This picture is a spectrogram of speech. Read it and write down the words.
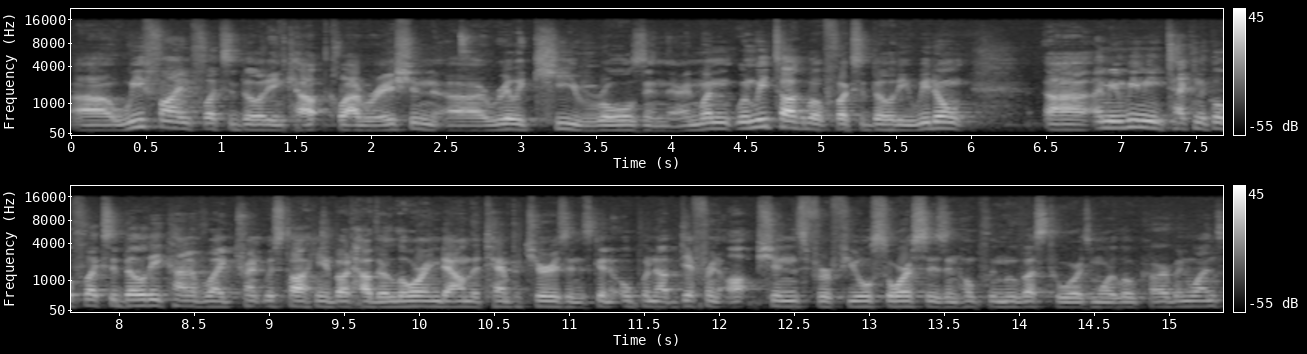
uh, we find flexibility and collaboration uh, really key roles in there. And when, when we talk about flexibility, we don't uh, I mean, we mean technical flexibility, kind of like Trent was talking about how they're lowering down the temperatures and it's going to open up different options for fuel sources and hopefully move us towards more low carbon ones.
